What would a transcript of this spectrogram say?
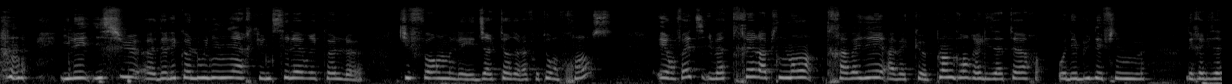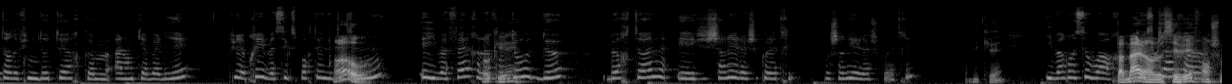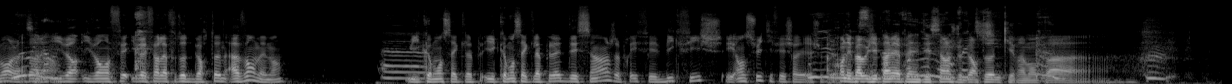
il est issu de l'école Louis Lumière, qui est une célèbre école qui forme les directeurs de la photo en France. Et en fait, il va très rapidement travailler avec euh, plein de grands réalisateurs au début des films, des réalisateurs de films d'auteur comme Alain Cavalier. Puis après, il va s'exporter aux États-Unis et il va faire la photo de Burton et Charlie et la chocolaterie. Pour Charlie et la chocolaterie, Ok. il va recevoir. Pas mal, hein, le CV, euh, franchement, là, oui, ça oui. Il va, il, va en fait, il va faire la photo de Burton avant même. hein. Euh, Il, commence avec la, il commence avec la planète des singes, après il fait Big Fish, et ensuite il fait Charlie et la Oui, chocolaterie. Après, on n'est pas obligé de parler de la planète des singes de Burton, qui est vraiment pas.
